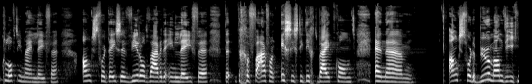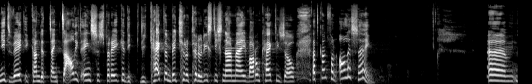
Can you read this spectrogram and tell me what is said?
klopt in mijn leven, angst voor deze wereld waar we in leven, de, gevaar van ISIS die dichtbij komt en um, angst voor de buurman die ik niet weet, ik kan de zijn taal niet eens spreken, die, die kijkt een beetje terroristisch naar mij, waarom kijkt hij zo? Dat kan van alles zijn. Um,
